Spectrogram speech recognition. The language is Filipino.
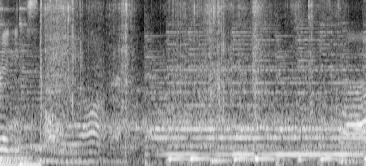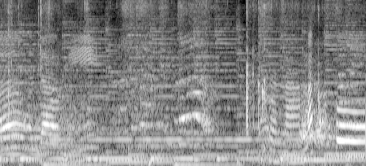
ma-release ninyo. Ang dami. Salamat po.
